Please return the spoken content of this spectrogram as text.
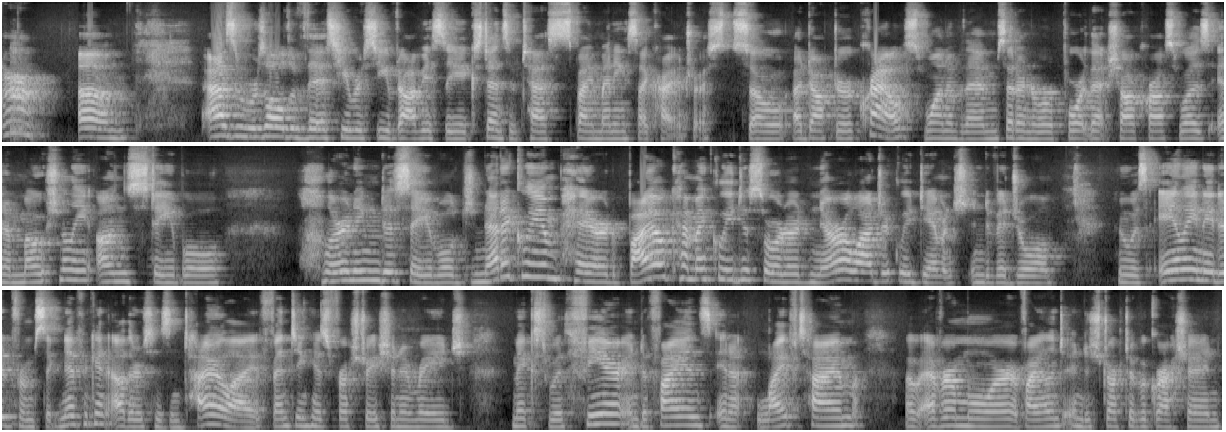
Um, as a result of this, he received obviously extensive tests by many psychiatrists. So, a Dr. kraus one of them, said in a report that Shawcross was an emotionally unstable, learning disabled, genetically impaired, biochemically disordered, neurologically damaged individual who was alienated from significant others his entire life, venting his frustration and rage mixed with fear and defiance in a lifetime of ever more violent and destructive aggression,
